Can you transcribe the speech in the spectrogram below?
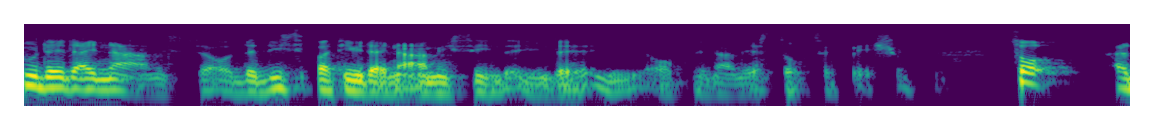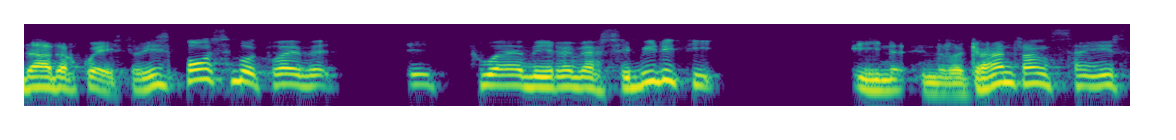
to the dynamics or the dissipative dynamics in the, in the of the Navier-Stokes equation? So another question, is possible to have, to have irreversibility in, in Lagrangian sense,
